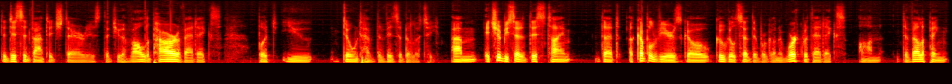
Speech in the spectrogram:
the disadvantage there is that you have all the power of edX, but you don't have the visibility. Um, it should be said at this time that a couple of years ago, Google said they were going to work with edX on developing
